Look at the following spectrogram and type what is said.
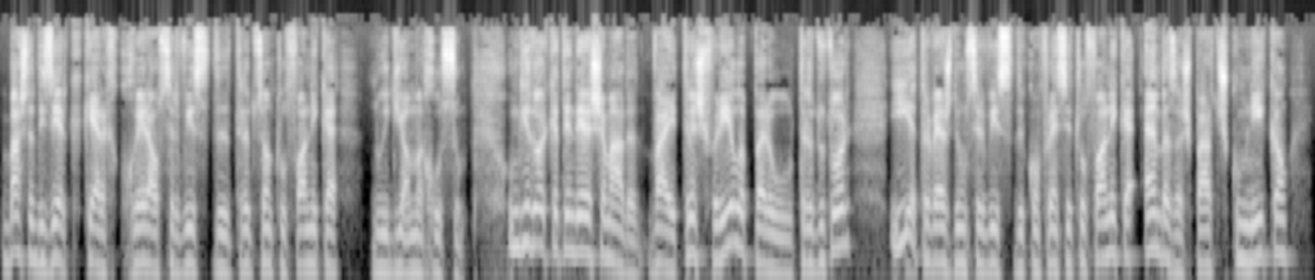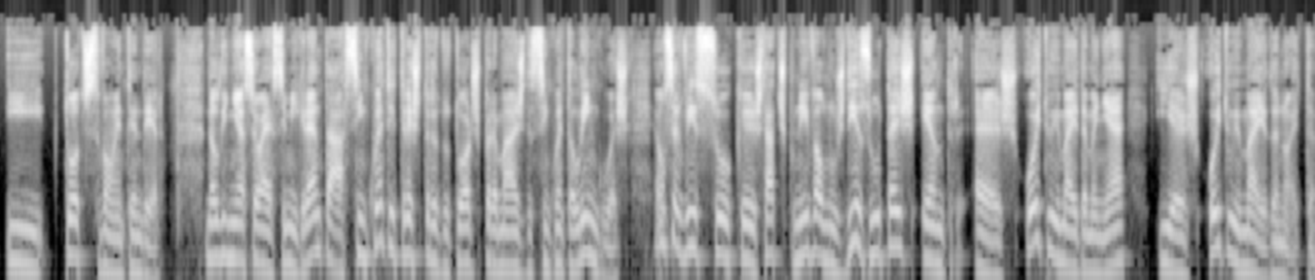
basta dizer que quer recorrer ao serviço de tradução telefónica no idioma russo. O mediador que atender a chamada vai transferi-la para o tradutor e, através de um serviço de conferência telefónica, ambas as partes comunicam e todos se vão entender. Na linha SOS Imigrante há 53 tradutores para mais de 50 línguas. É um serviço que está disponível nos dias úteis entre as 8 e meia da manhã e as 8 e meia da noite.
